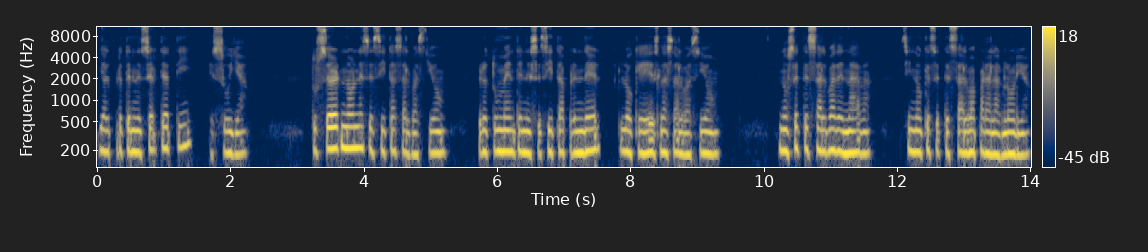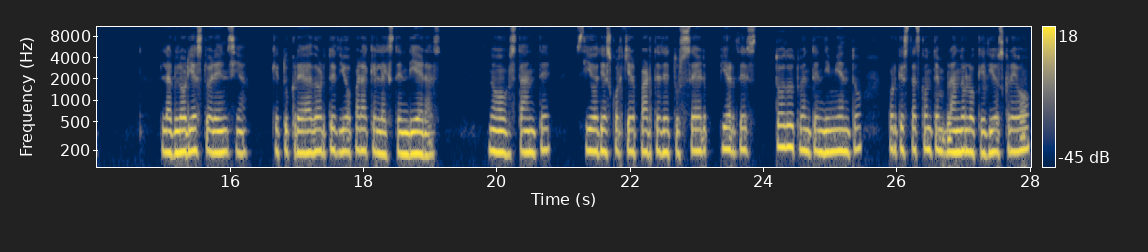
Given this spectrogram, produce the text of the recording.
y al pertenecerte a ti es suya. Tu ser no necesita salvación, pero tu mente necesita aprender lo que es la salvación. No se te salva de nada, sino que se te salva para la gloria. La gloria es tu herencia que tu Creador te dio para que la extendieras. No obstante, si odias cualquier parte de tu ser, pierdes todo tu entendimiento porque estás contemplando lo que Dios creó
